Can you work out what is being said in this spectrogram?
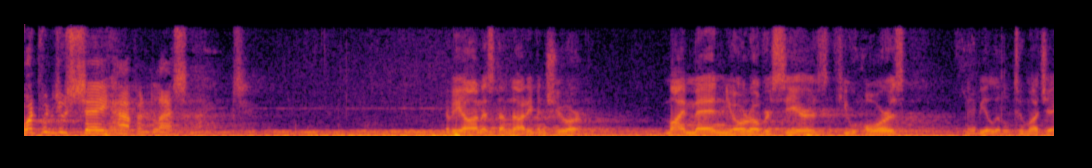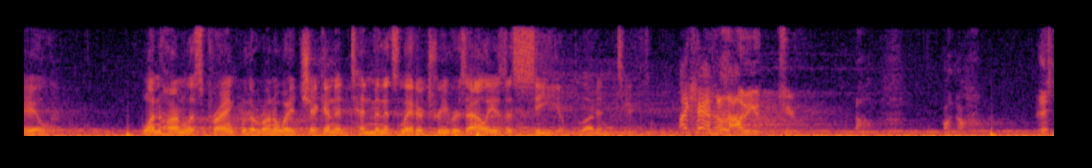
What would you say happened last night? To be honest, I'm not even sure. My men, your overseers, a few whores, maybe a little too much ale. One harmless prank with a runaway chicken, and ten minutes later, Trevor's Alley is a sea of blood and teeth. I can't allow you to. Oh, oh no. This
